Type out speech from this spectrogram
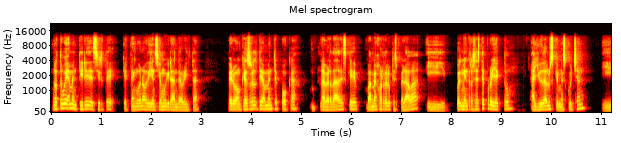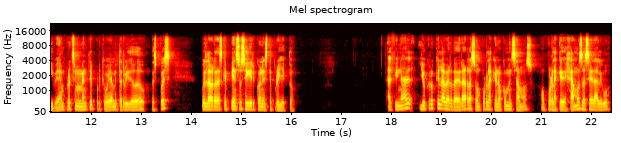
No te voy a mentir y decirte que tengo una audiencia muy grande ahorita, pero aunque es relativamente poca, la verdad es que va mejor de lo que esperaba y pues mientras este proyecto ayuda a los que me escuchan y vean próximamente porque voy a meter video después, pues la verdad es que pienso seguir con este proyecto. Al final, yo creo que la verdadera razón por la que no comenzamos o por la que dejamos de hacer algo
